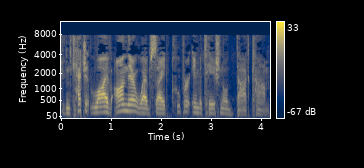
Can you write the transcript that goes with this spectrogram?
you can catch it live on their website, CooperInvitational.com.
